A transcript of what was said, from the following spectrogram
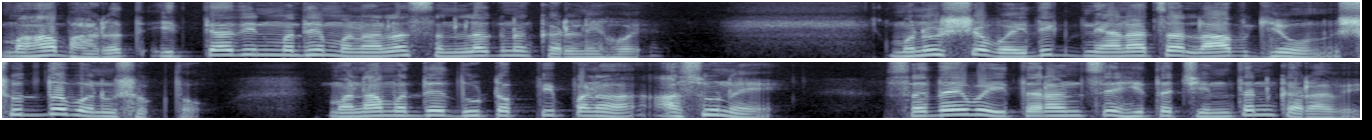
महाभारत इत्यादींमध्ये मनाला संलग्न करणे होय. मनुष्य वैदिक ज्ञानाचा लाभ घेऊन शुद्ध बनू शकतो. मनामध्ये दुटप्पीपणा असू नये. सदैव इतरांचे हितचिंतन करावे.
